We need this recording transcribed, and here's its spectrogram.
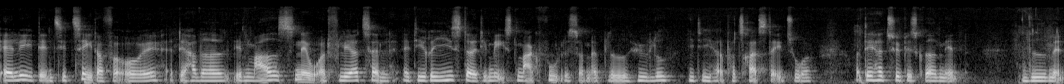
alle identiteter for øje. At det har været et meget snævert flertal af de rigeste og de mest magtfulde, som er blevet hyldet i de her portrætstatuer. Og det har typisk været mænd hvide mænd.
